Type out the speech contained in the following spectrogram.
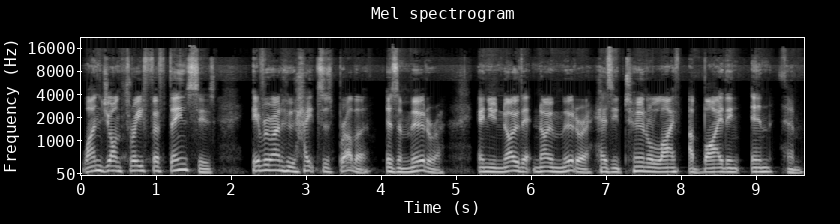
1 John 3:15 says, "Everyone who hates his brother is a murderer, and you know that no murderer has eternal life abiding in him."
